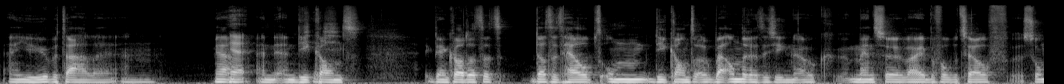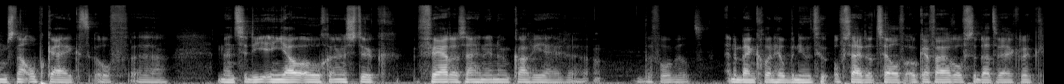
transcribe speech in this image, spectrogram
en je huur betalen. En, ja, en, en die kant. Ik denk wel dat het, dat het helpt om die kant ook bij anderen te zien. Ook mensen waar je bijvoorbeeld zelf soms naar opkijkt. Of uh, mensen die in jouw ogen een stuk verder zijn in hun carrière, bijvoorbeeld. En dan ben ik gewoon heel benieuwd of zij dat zelf ook ervaren. Of ze daadwerkelijk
